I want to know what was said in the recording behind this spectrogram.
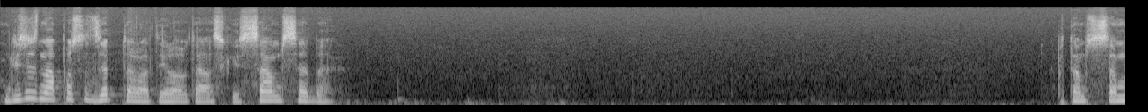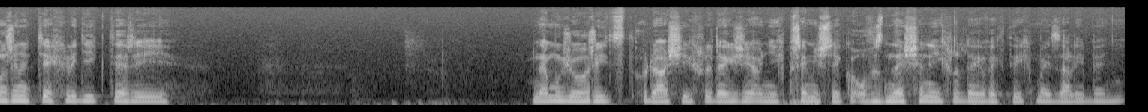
Kdy jsi naposled zeptal na tyhle otázky? Sám sebe. Ptám se samozřejmě těch lidí, kteří nemůžou říct o dalších lidech, že o nich přemýšlí jako o vznešených lidech, ve kterých mají zalíbení.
